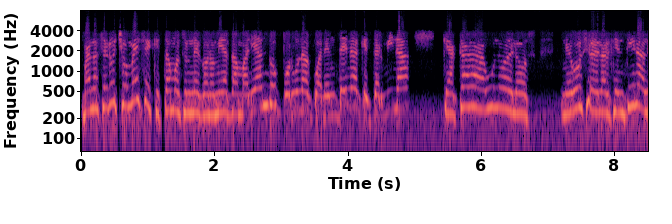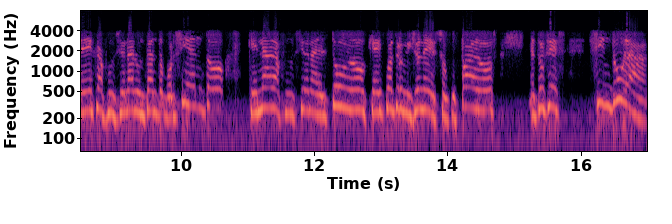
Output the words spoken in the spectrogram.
van a ser ocho meses que estamos en una economía tambaleando por una cuarentena que termina que a cada uno de los negocios de la Argentina le deja funcionar un tanto por ciento, que nada funciona del todo, que hay cuatro millones desocupados. Entonces, sin duda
